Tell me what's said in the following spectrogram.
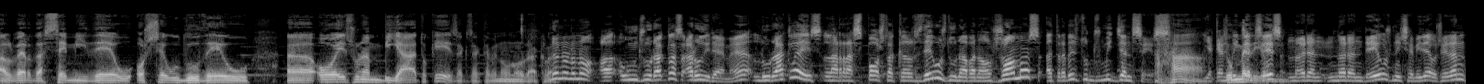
Albert de semideu o pseudodeu, eh, o és un enviat, o què és exactament un oracle? No, no, no, no. Uh, uns oracles, ara ho direm, eh? L'oracle és la resposta que els déus donaven als homes a través d'uns mitjancers. Ahà, I aquests mitjancers no eren, no eren déus ni semideus, eren,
